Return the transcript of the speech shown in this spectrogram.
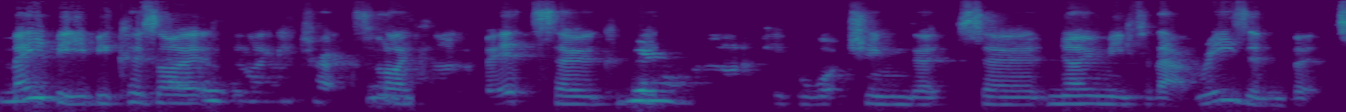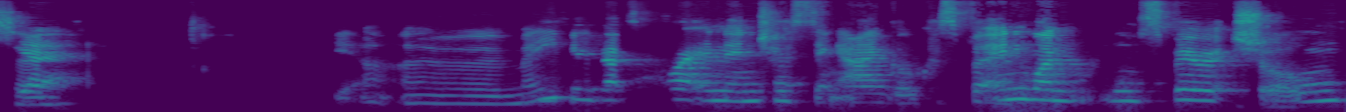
Maybe because I like attracts like a little bit, so could yeah. be a lot of people watching that uh, know me for that reason. But um, yeah. yeah, uh, maybe that's quite an interesting angle because for anyone more spiritual,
